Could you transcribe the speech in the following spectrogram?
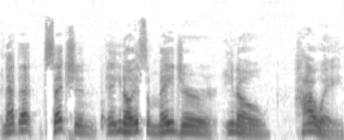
and that that section, eh, you know, it's a major, you know, highway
